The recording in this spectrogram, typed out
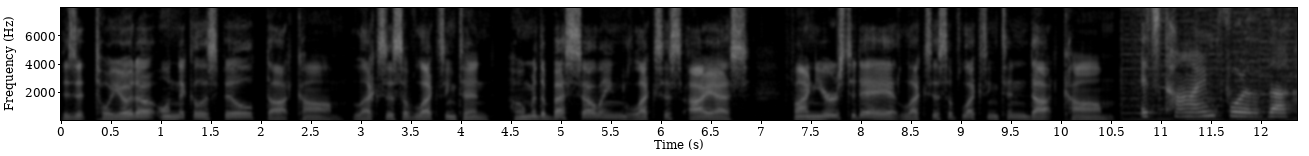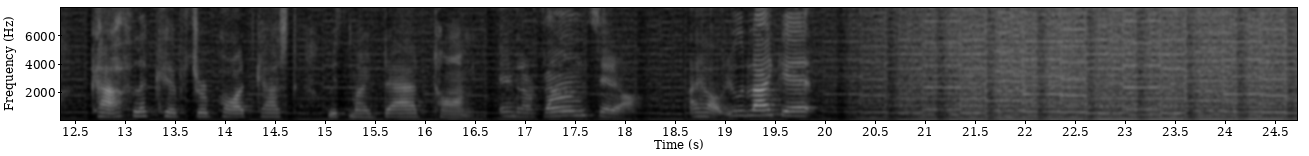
Visit toyotaonnicholasville.com. Lexus of Lexington, home of the best-selling Lexus IS. Find yours today at lexusoflexington.com. It's time for the Catholic Hipster Podcast with my dad, Tommy. And our friend, Sarah. I hope you like it.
